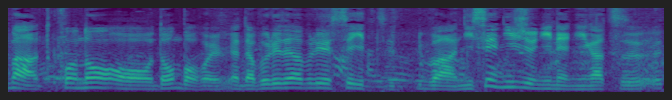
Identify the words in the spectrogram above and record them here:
まあ、このドンボ WWSE は2022年2月、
